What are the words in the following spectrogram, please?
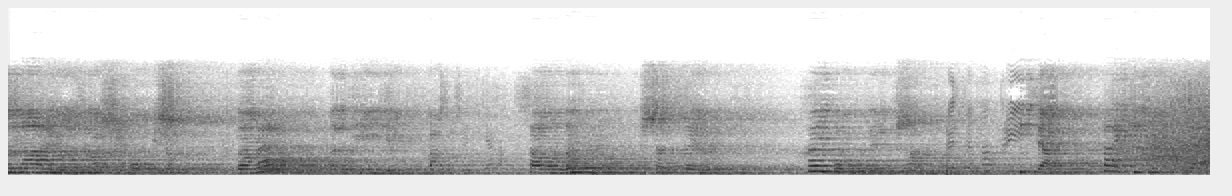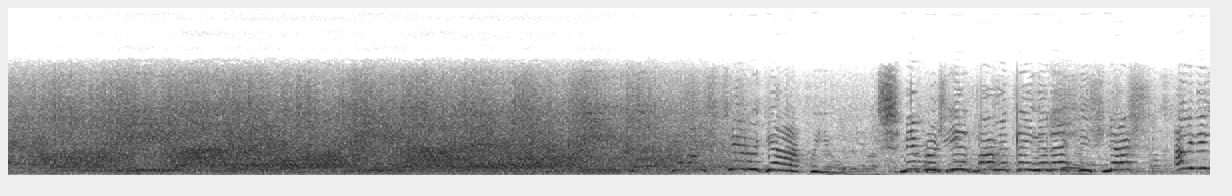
Досконалювалося вашій мові, щоб до світів ваше життя стало добрим, щасливим. Хай Бог буде вам. Пресвята Трійця, дай тільки. Я вам щиро дякую. Ми пройшли з вами цей нелегкий шлях, але він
